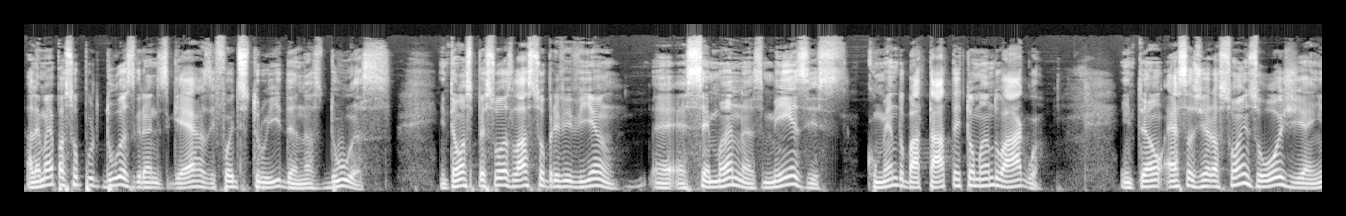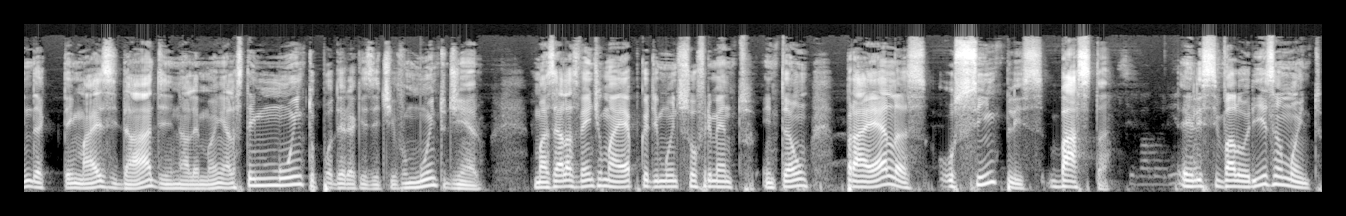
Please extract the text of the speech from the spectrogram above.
A Alemanha passou por duas grandes guerras e foi destruída nas duas. Então as pessoas lá sobreviviam é, é, semanas, meses, comendo batata e tomando água. Então, essas gerações hoje ainda têm mais idade na Alemanha, elas têm muito poder aquisitivo, muito dinheiro. Mas elas vêm de uma época de muito sofrimento. Então, para elas, o simples basta. Se Eles se valorizam muito.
